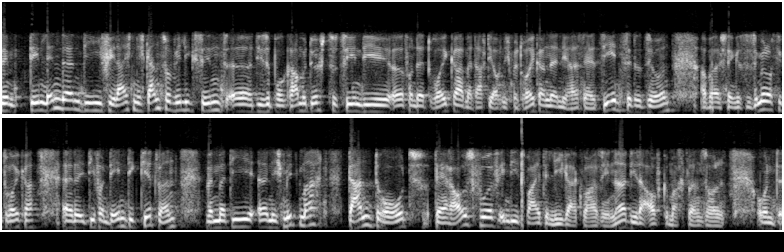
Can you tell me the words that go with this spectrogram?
den Ländern, die vielleicht nicht ganz so willig sind, äh, diese Programme durchzuziehen, die äh, von der Troika, man darf die auch nicht mehr Troika nennen, die heißen ja jetzt die Institution, aber ich denke, es ist immer noch die Troika, äh, die von denen diktiert werden. Wenn man die nicht mitmacht, dann droht der Rauswurf in die zweite Liga quasi, ne, die da aufgemacht werden soll. Und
